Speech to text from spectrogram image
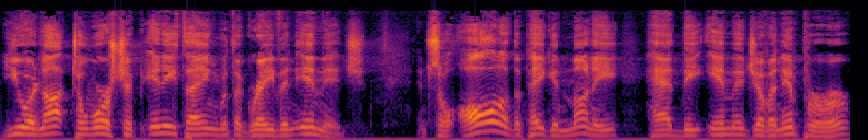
you are not to worship anything with a graven image. And so all of the pagan money had the image of an emperor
